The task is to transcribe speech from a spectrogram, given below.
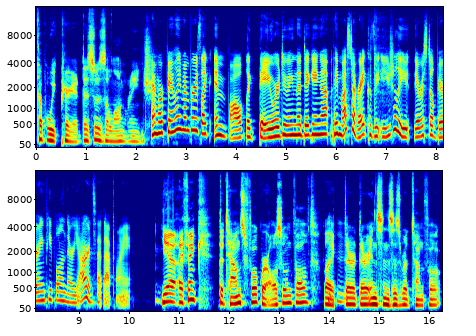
couple week period. This was a long range. and were family members like involved, like they were doing the digging up? They must have, right? Because usually they were still burying people in their yards at that point. Yeah, I think the townsfolk were also involved. Like Mhm. there there are instances where the townfolk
